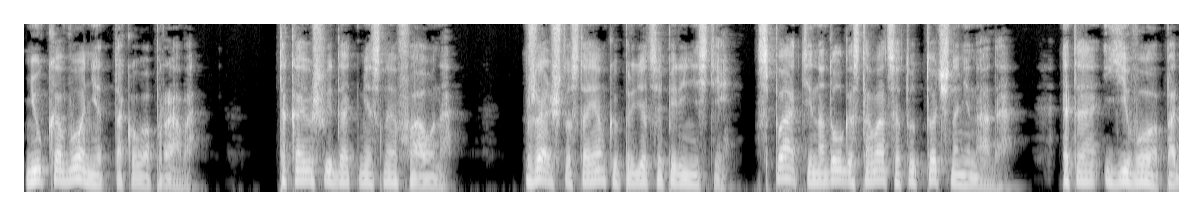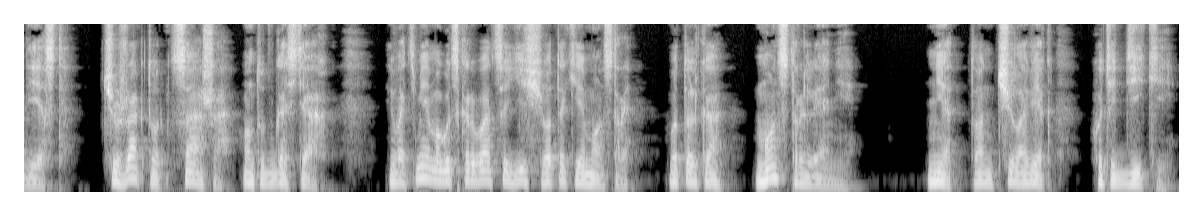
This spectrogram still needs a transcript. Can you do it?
Ни у кого нет такого права. Такая уж, видать, местная фауна. Жаль, что стоянку придется перенести. Спать и надолго оставаться тут точно не надо. Это его подъезд. Чужак тут Саша, он тут в гостях. И во тьме могут скрываться еще такие монстры. Вот только монстры ли они? Нет, он человек, хоть и дикий.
